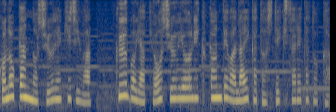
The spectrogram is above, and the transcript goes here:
この間の収益時は、空母や強襲揚陸艦ではないかと指摘されたとか。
